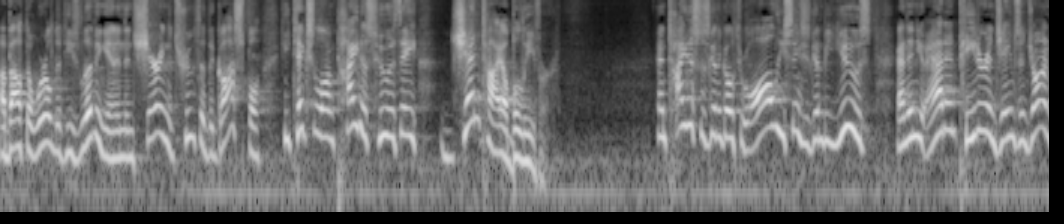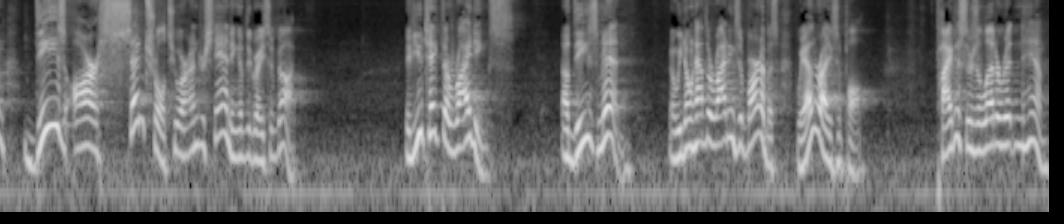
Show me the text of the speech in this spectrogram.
about the world that he's living in and then sharing the truth of the gospel, he takes along Titus, who is a Gentile believer. And Titus is going to go through all these things. He's going to be used. And then you add in Peter and James and John. These are central to our understanding of the grace of God. If you take the writings of these men, we don't have the writings of Barnabas, we have the writings of Paul. Titus, there's a letter written to him.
